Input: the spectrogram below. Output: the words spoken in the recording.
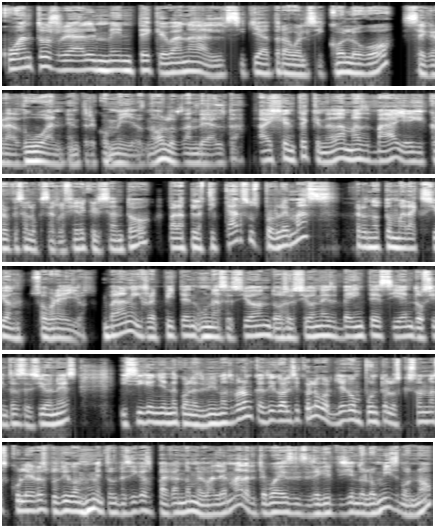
cuántos realmente que van al psiquiatra o al psicólogo se gradúan, entre comillas, ¿no? Los dan de alta. Hay gente que nada más va, y creo que es a lo que se refiere Crisanto, para platicar sus problemas, pero no tomar acción sobre ellos. Van y repiten una sesión, dos sesiones, 20, 100, 200 sesiones y siguen yendo con las mismas broncas. Digo, al psicólogo llega un punto, los que son más culeros, pues digo, a mí mientras me sigas pagando me vale madre, te voy a seguir diciendo lo mismo, ¿no?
